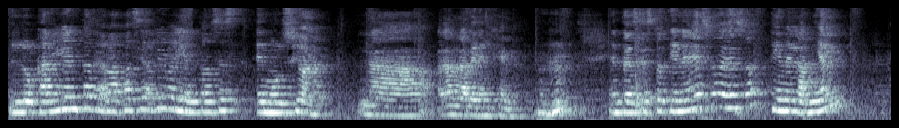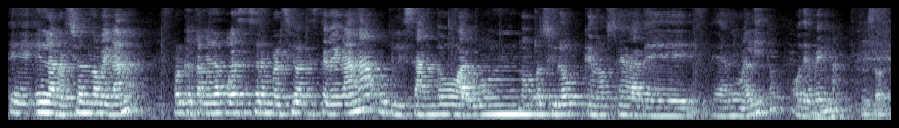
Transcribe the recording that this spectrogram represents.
lo calienta de abajo hacia arriba y entonces emulsiona la, la berenjena. Ujú. Entonces esto tiene eso, eso, tiene la miel eh, en la versión no vegana, porque también la puedes hacer en versión este, vegana utilizando algún otro sirope que no sea de, de animalito o de abeja. Exacto.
